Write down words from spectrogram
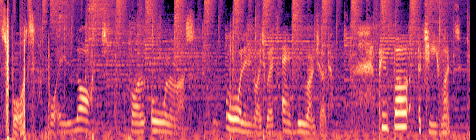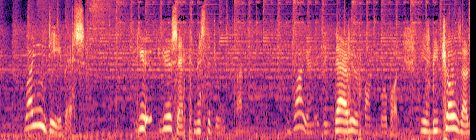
sports. For a lot, for all of us. We all enjoy sports, everyone should. Pupil achievements. Ryan Davis, year, year 6, Mr. Jones. Ryan is a very responsible boy. He has been chosen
